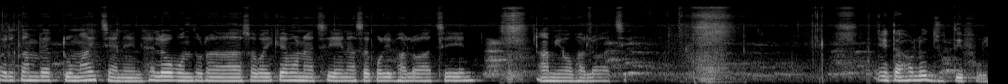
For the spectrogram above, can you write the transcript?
Welcome back to my channel hello বন্ধুরা। সবাই কেমন আছেন? আশা করি ভালো আছেন। আমিও ভালো আছি। এটা হলো জুতি ফুল।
